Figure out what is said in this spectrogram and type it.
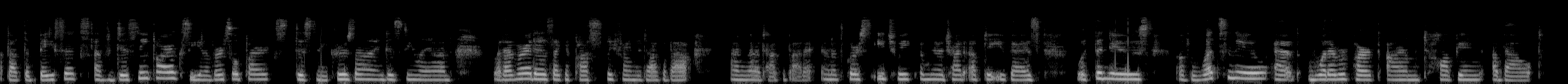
about the basics of Disney parks, Universal parks, Disney Cruise Line, Disneyland, whatever it is I could possibly find to talk about. I'm going to talk about it. And of course, each week I'm going to try to update you guys with the news of what's new at whatever park I'm talking about.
